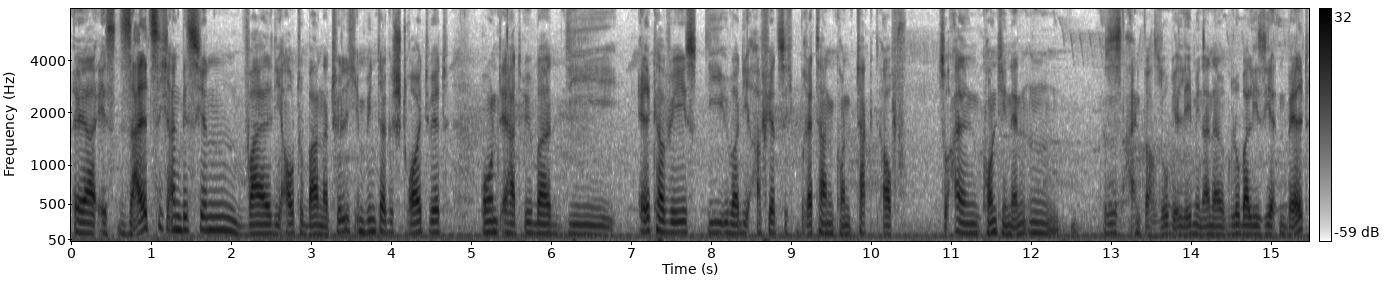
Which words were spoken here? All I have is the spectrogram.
Er ist salzig ein bisschen, weil die Autobahn natürlich im Winter gestreut wird. Und er hat über die LKWs, die über die A40 brettern, Kontakt auf, zu allen Kontinenten. Es ist einfach so, wir leben in einer globalisierten Welt.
